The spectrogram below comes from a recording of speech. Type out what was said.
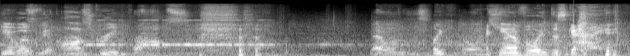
Give us the on-screen prompts. That one's like, going I can't avoid this guy.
